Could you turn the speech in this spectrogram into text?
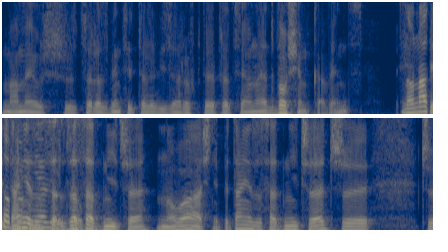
mamy już coraz więcej telewizorów, które pracują nawet w 8K, więc no na pytanie zas zasadnicze, no właśnie, pytanie zasadnicze, czy, czy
